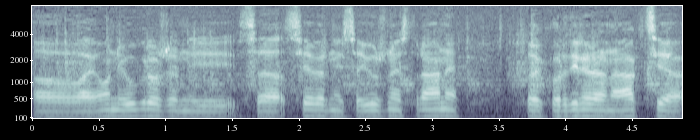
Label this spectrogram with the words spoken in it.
Ovaj, on je ugrožen i sa sjeverne i sa južne strane. To je koordinirana akcija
